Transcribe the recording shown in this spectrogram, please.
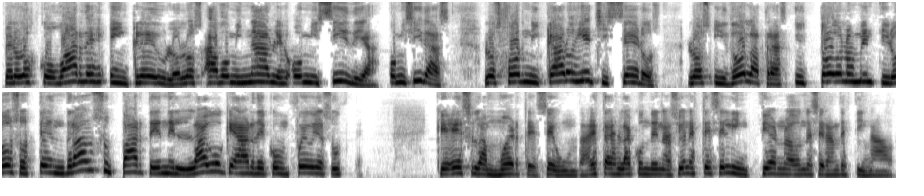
pero los cobardes e incrédulos, los abominables, homicidas, homicidas, los fornicaros y hechiceros, los idólatras y todos los mentirosos tendrán su parte en el lago que arde con fuego y azufre que es la muerte segunda. Esta es la condenación, este es el infierno a donde serán destinados.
